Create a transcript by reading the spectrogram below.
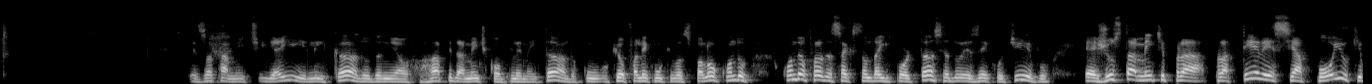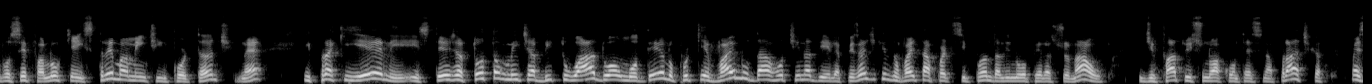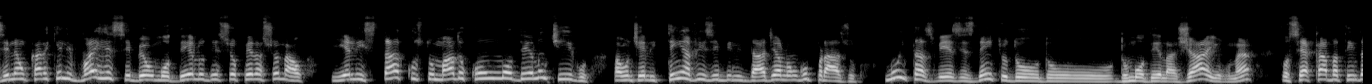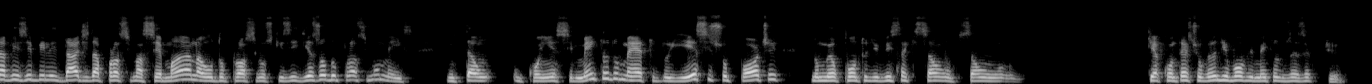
Exatamente. E aí, linkando, Daniel, rapidamente complementando com o que eu falei com o que você falou, quando, quando eu falo dessa questão da importância do executivo, é justamente para ter esse apoio que você falou, que é extremamente importante, né? E para que ele esteja totalmente habituado ao modelo, porque vai mudar a rotina dele. Apesar de que ele não vai estar participando ali no operacional, e de fato isso não acontece na prática, mas ele é um cara que ele vai receber o modelo desse operacional e ele está acostumado com um modelo antigo, onde ele tem a visibilidade a longo prazo. Muitas vezes dentro do, do, do modelo Agile, né, você acaba tendo a visibilidade da próxima semana ou dos próximos 15 dias ou do próximo mês. Então, o conhecimento do método e esse suporte, no meu ponto de vista, que são, são que acontece o grande envolvimento dos executivos.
